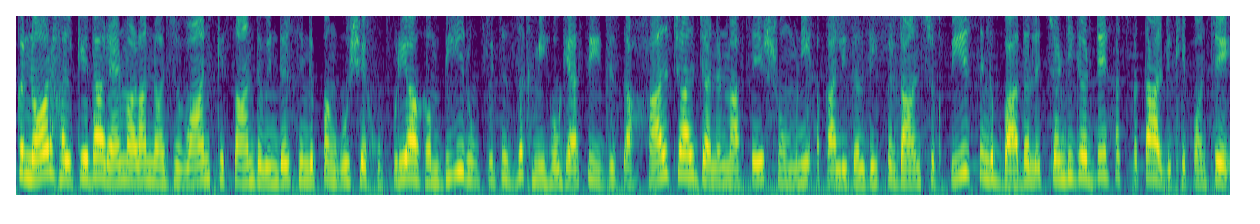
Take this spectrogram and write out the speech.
ਕਨੌਰ ਹਲਕੇ ਦਾ ਰਹਿਣ ਵਾਲਾ ਨੌਜਵਾਨ ਕਿਸਾਨ ਦਵਿੰਦਰ ਸਿੰਘ ਭੰਗੂ ਸ਼ੇਖੂਪੁਰੀਆ ਗੰਭੀਰ ਰੂਪ ਵਿੱਚ ਜ਼ਖਮੀ ਹੋ ਗਿਆ ਸੀ, ਜਿਸ ਦਾ ਹਾਲ ਚਾਲ ਜਾਣਨ ਵਾਸਤੇ ਸ਼੍ਰੋਮਣੀ ਅਕਾਲੀ ਦਲ ਦੇ ਪ੍ਰਧਾਨ ਸੁਖਬੀਰ ਸਿੰਘ ਬਾਦਲ ਚੰਡੀਗੜ੍ਹ ਦੇ ਹਸਪਤਾਲ ਵਿਖੇ ਪਹੁੰਚੇ।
